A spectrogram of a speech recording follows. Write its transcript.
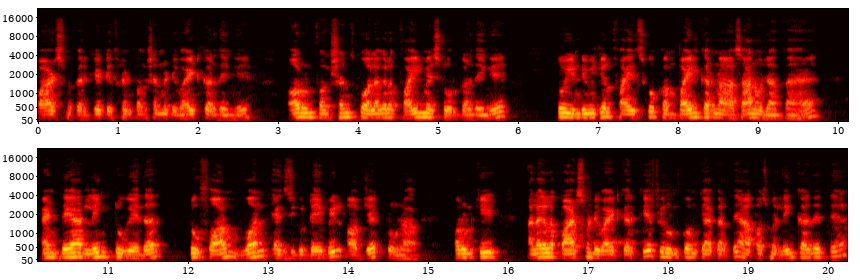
पार्ट्स में करके डिफरेंट फ़ंक्शन में डिवाइड कर देंगे और उन फ़ंक्शंस को अलग अलग फ़ाइल में स्टोर कर देंगे तो इंडिविजुअल फाइल्स को कंपाइल करना आसान हो जाता है and they are link together to form one executable object program और उनकी अलग अलग पार्ट्स में डिवाइड करके फिर उनको हम क्या करते हैं, आपस में लिंक कर देते हैं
